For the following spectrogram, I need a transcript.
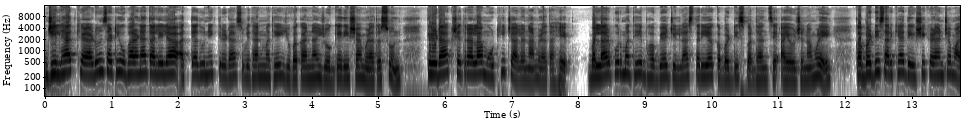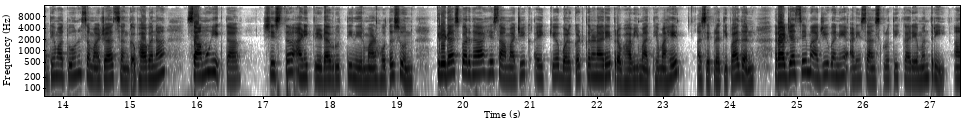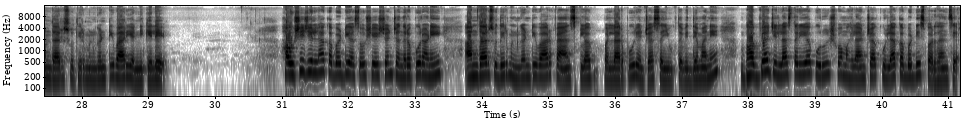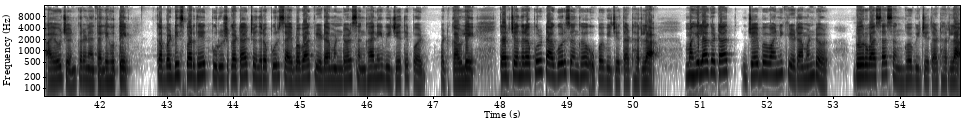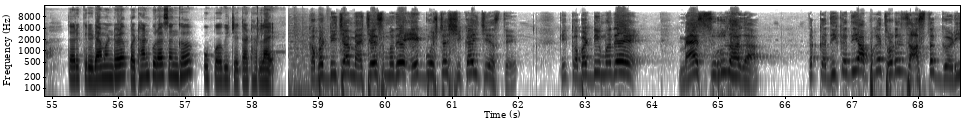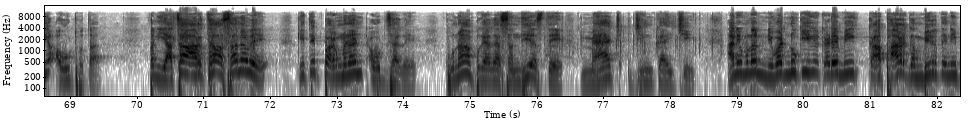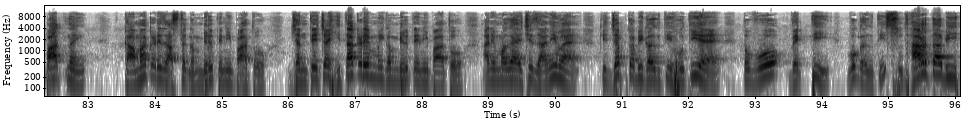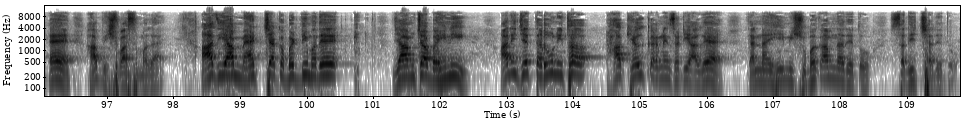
जिल्ह्यात खेळाडूंसाठी उभारण्यात आलेल्या अत्याधुनिक क्रीडा सुविधांमध्ये युवकांना योग्य दिशा मिळत असून क्रीडा क्षेत्राला मोठी चालना मिळत आहे. बल्लारपूरमध्ये भव्य जिल्हास्तरीय कबड्डी स्पर्धांचे आयोजनामुळे कबड्डीसारख्या देशी खेळांच्या माध्यमातून समाजात संघभावना सामूहिकता शिस्त आणि क्रीडावृत्ती निर्माण होत असून क्रीडा स्पर्धा हे सामाजिक ऐक्य बळकट करणारे प्रभावी माध्यम आहे असे प्रतिपादन राज्याचे माजी वने आणि सांस्कृतिक कार्यमंत्री आमदार सुधीर मुनगंटीवार यांनी केले. हौशी जिल्हा कबड्डी असोसिएशन चंद्रपूर आणि आमदार सुधीर मुनगंटीवार फॅन्स क्लब बल्लारपूर यांच्या संयुक्त विद्यमाने भव्य जिल्हास्तरीय पुरुष व महिलांच्या खुल्या कबड्डी स्पर्धांचे आयोजन करण्यात आले होते. कबड्डी स्पर्धेत पुरुष गटात चंद्रपूर साईबाबा क्रीडा मंडळ संघाने विजेतेपद पटकावले तर चंद्रपूर टागोर संघ उपविजेता ठरला. महिला गटात जय भवानी क्रीडा मंडळ डोरवासा संघ विजेता ठरला तर क्रीडा मंडळ पठाणपुरा संघ उपविजेता ठरलाय. कबड्डीच्या मॅचेसमध्ये एक गोष्ट शिकायची असते की कबड्डीमध्ये मॅच सुरू झाला तर कधी कधी आपले थोडे जास्त गडी आऊट होतात. पण याचा अर्थ असा नव्हे की ते परमनंट आऊट झाले. पुन्हा आपल्याला संधी असते मॅच जिंकायची. आणि म्हणून निवडणुकीकडे मी का फार गंभीरतेने पाहत नाही कामाकडे जास्त गंभीरतेने पाहतो जनतेच्या हिताकडे मी गंभीरतेने पाहतो. आणि मग याची जाणीव आहे की जब कभी गलती होती है तो वो व्यक्ती वो गलती सुधारता भी है हा विश्वास मग आहे. आज या मॅचच्या कबड्डीमध्ये ज्या आमच्या बहिणी आणि जे तरुण इथं हा खेळ करण्यासाठी आगे आहे त्यांना ही मी शुभकामना देतो सदिच्छा देतो.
